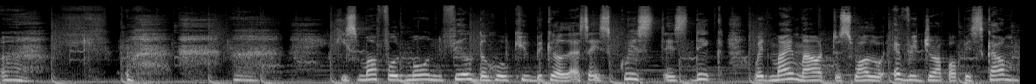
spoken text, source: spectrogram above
His muffled moan filled the whole cubicle as I squeezed his dick with my mouth to swallow every drop of his cum.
